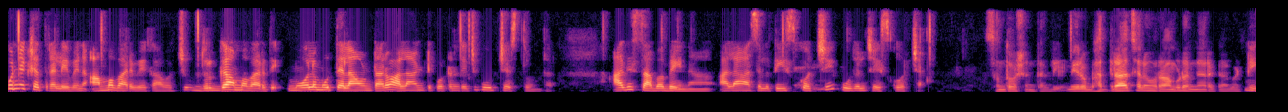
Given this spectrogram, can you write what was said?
పుణ్యక్షేత్రాలు ఏవైనా అమ్మవారివే కావచ్చు దుర్గా అమ్మవారిది మూలమూర్తి ఎలా ఉంటారో అలాంటి ఫోటోని తెచ్చి పూజ చేస్తూ ఉంటారు. అది సబబేనా? అలా అసలు తీసుకొచ్చి పూజలు చేసుకోవచ్చా? సంతోషం తల్లి. మీరు భద్రాచలం రాముడు అన్నారు కాబట్టి.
